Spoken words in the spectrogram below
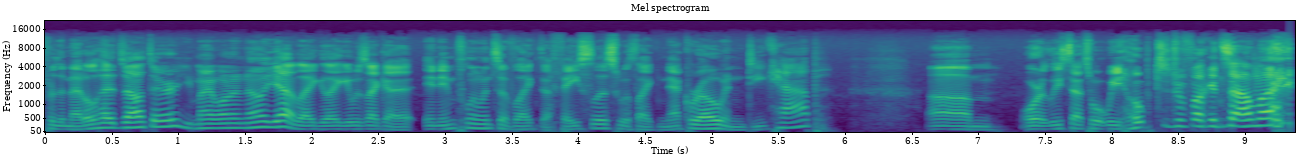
for the metalheads out there. You might want to know. Yeah, like like it was like a an influence of like the faceless with like necro and decap. Um, or at least that's what we hoped to fucking sound like.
